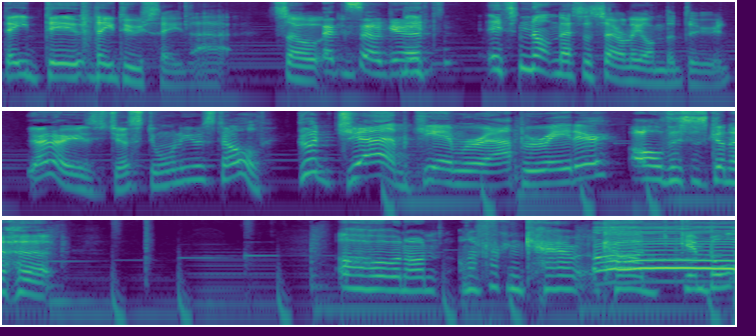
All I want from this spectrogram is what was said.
they do they do say that. So That's so good. It's, it's not necessarily on the dude. Yeah, no, he's just doing what he was told. Good job, camera operator. Oh, this is gonna hurt. Oh, and on on a freaking car oh! card oh! gimbal.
